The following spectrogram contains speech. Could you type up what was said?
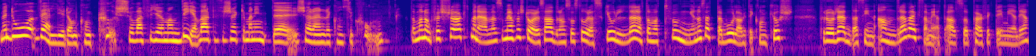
Men då väljer de konkurs och varför gör man det? Varför försöker man inte köra en rekonstruktion? De har nog försökt med det, men som jag förstår det så hade de så stora skulder att de var tvungna att sätta bolaget i konkurs för att rädda sin andra verksamhet, alltså Perfect Day Media.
